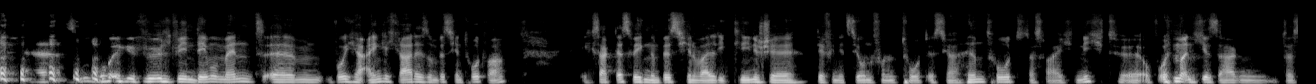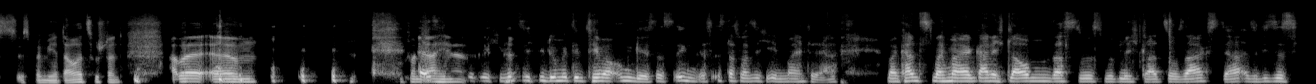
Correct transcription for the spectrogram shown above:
äh, so wohl gefühlt wie in dem Moment, ähm, wo ich ja eigentlich gerade so ein bisschen tot war. Ich sage deswegen ein bisschen, weil die klinische Definition von Tod ist ja Hirntod. Das war ich nicht, äh, obwohl manche sagen, das ist bei mir Dauerzustand. Aber ähm, von es daher. Ist wirklich witzig, wie du mit dem Thema umgehst. Das, das ist das, was ich eben meinte, ja. Man kann es manchmal gar nicht glauben, dass du es wirklich gerade so sagst, ja. Also dieses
